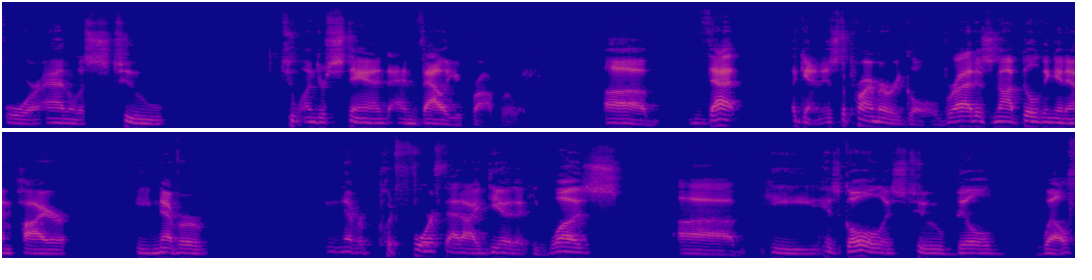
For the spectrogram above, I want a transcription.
for analysts to to understand and value properly. Uh, that again is the primary goal. Brad is not building an empire. He never never put forth that idea that he was. Uh, he his goal is to build wealth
